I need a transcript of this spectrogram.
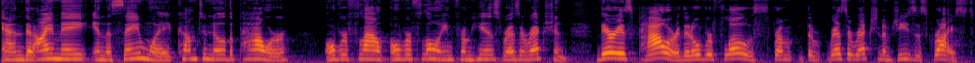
and that I may in the same way come to know the power overflow, overflowing from his resurrection. There is power that overflows from the resurrection of Jesus Christ.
